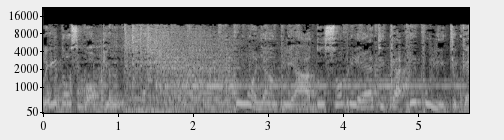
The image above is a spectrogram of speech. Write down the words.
Caleidoscópio. Um olhar ampliado sobre ética e política.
